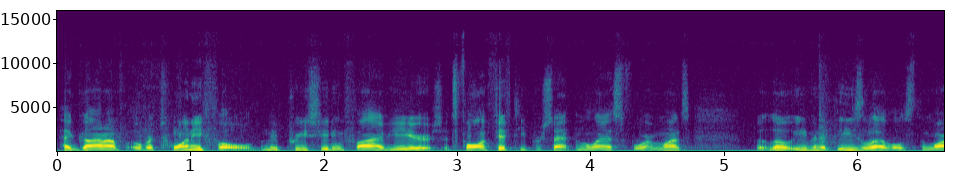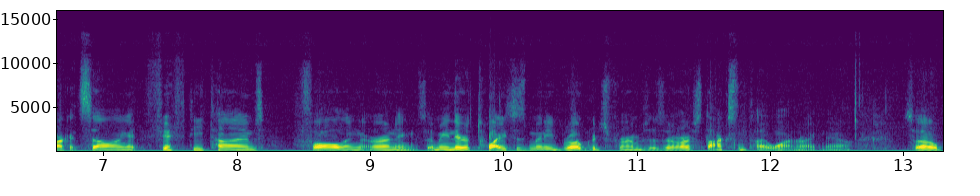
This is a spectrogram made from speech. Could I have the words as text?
had gone up over 20-fold in the preceding five years, it's fallen 50% in the last four months. But Lou, even at these levels, the market's selling at 50 times falling earnings. I mean, there are twice as many brokerage firms as there are stocks in Taiwan right now. So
